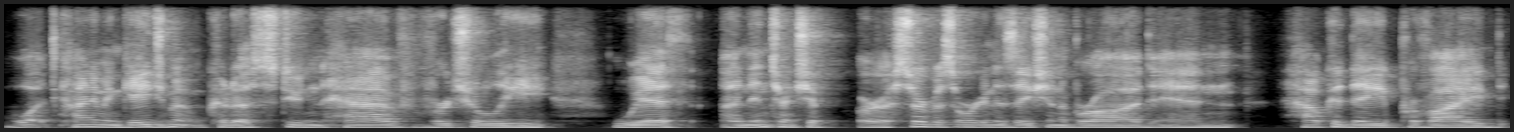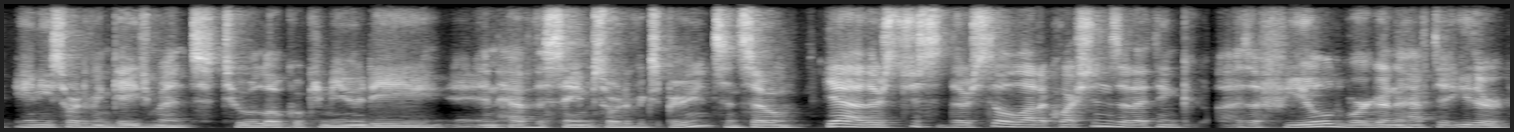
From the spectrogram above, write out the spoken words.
what kind of engagement could a student have virtually with an internship or a service organization abroad? And how could they provide any sort of engagement to a local community and have the same sort of experience and so yeah there's just there's still a lot of questions that i think as a field we're going to have to either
